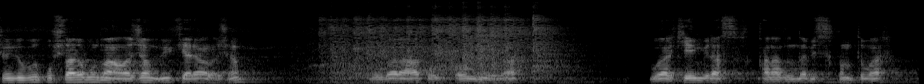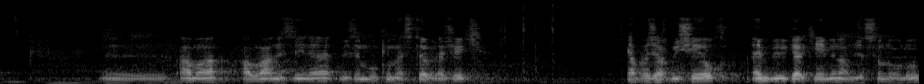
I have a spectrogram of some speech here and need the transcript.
Çünkü bu kuşları buradan alacağım, büyük yere alacağım. Burada rahat ol- olmuyorlar. Bu erkeğin biraz kanadında bir sıkıntı var. Ee, ama Allah'ın izniyle bizim bu kümeste ölecek. Yapacak bir şey yok. En büyük erkeğimin amcasının oğlu.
